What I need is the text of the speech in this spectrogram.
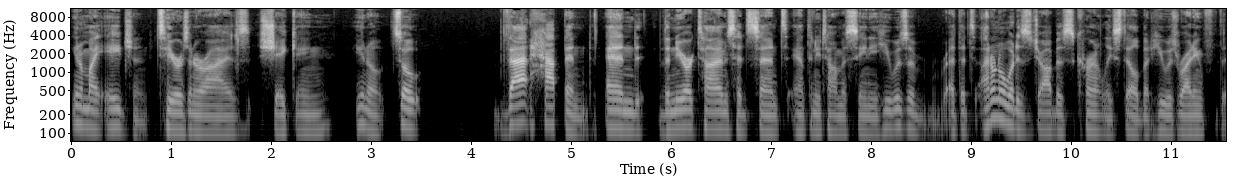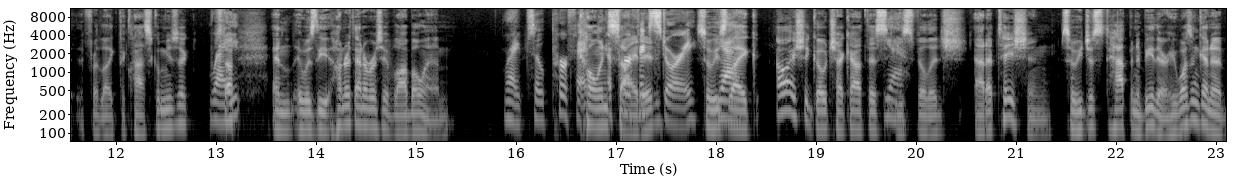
You know, my agent, tears in her eyes, shaking. You know, so that happened, and the New York Times had sent Anthony Tommasini. He was a at the t- I don't know what his job is currently still, but he was writing for, the, for like the classical music Right. stuff, and it was the hundredth anniversary of La Boheme. Right. So perfect. Coincided. A perfect story. So he's Yeah. like, "Oh, I should go check out this Yeah. East Village adaptation." So he just happened to be there. He wasn't gonna.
